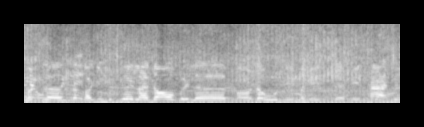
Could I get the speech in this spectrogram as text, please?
suất là có những một người là đo với là ở đâu đi mà để để than chứ.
